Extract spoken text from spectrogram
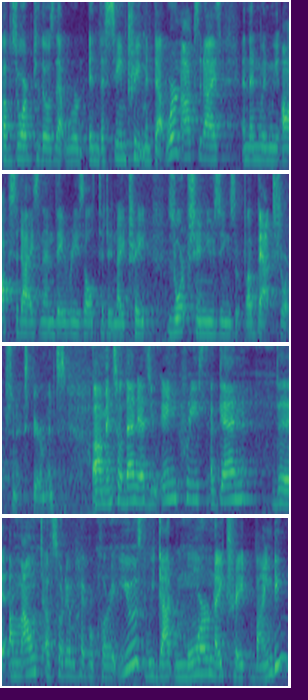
absorbed to those that were in the same treatment that weren't oxidized, and then when we oxidized them, they resulted in nitrate sorption using a batch sorption experiments. Um, and so then as you increased, again, the amount of sodium hypochlorite used, we got more nitrate binding.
